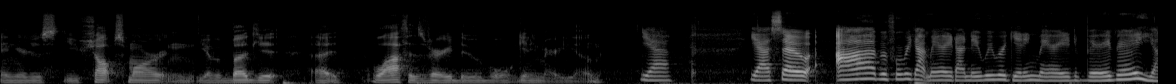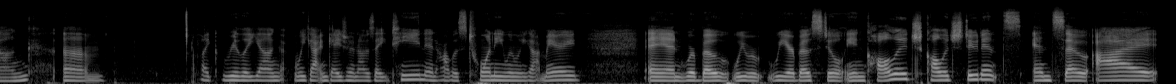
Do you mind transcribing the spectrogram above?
and you're just you shop smart and you have a budget, uh, life is very doable getting married young. Yeah. Yeah, so I before we got married, I knew we were getting married very very young. Um, like really young. We got engaged when I was 18 and I was 20 when we got married and we're both we were we are both still in college, college students, and so I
